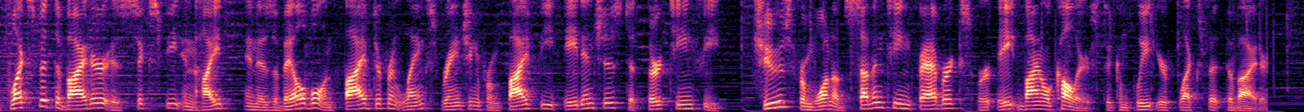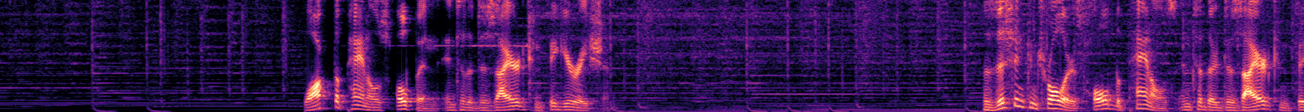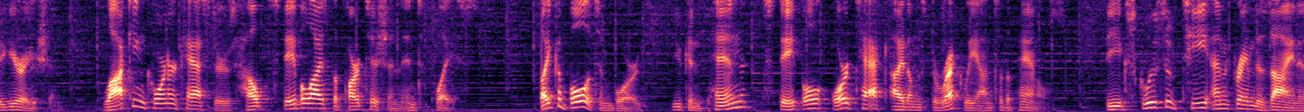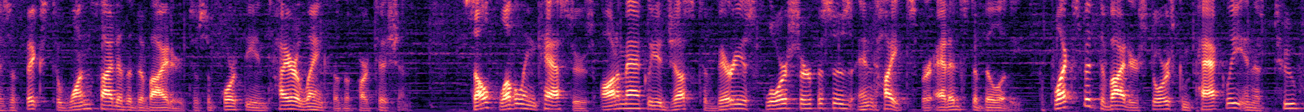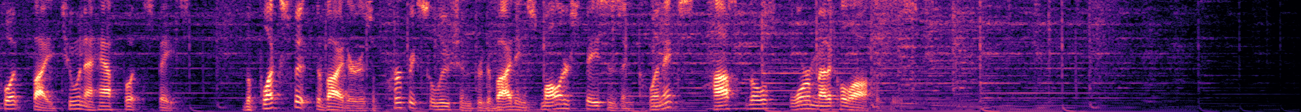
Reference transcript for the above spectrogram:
The FlexFit divider is 6 feet in height and is available in 5 different lengths ranging from 5 feet 8 inches to 13 feet. Choose from one of 17 fabrics or 8 vinyl colors to complete your FlexFit divider. Walk the panels open into the desired configuration. Position controllers hold the panels into their desired configuration. Locking corner casters help stabilize the partition into place. Like a bulletin board, you can pin, staple, or tack items directly onto the panels. The exclusive T-end frame design is affixed to one side of the divider to support the entire length of the partition. Self-leveling casters automatically adjust to various floor surfaces and heights for added stability. The FlexFit divider stores compactly in a 2 foot by 2.5 foot space. The FlexFit divider is a perfect solution for dividing smaller spaces in clinics, hospitals, or medical offices.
